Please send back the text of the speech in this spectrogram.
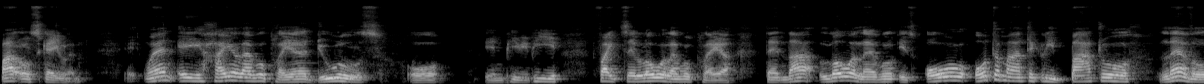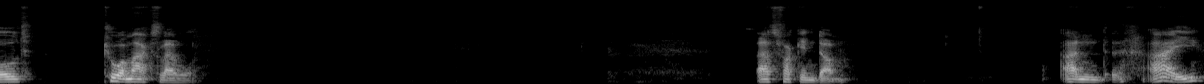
battle scaling. When a higher level player duels or in PvP fights a lower level player, then that lower level is all automatically battle leveled to a max level. That's fucking dumb. And I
